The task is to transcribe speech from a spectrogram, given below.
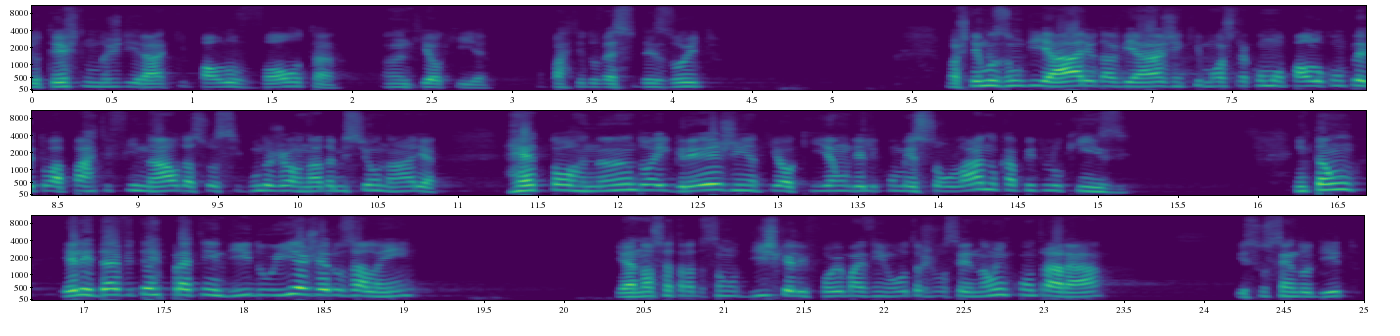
E o texto nos dirá que Paulo volta a Antioquia, a partir do verso 18. Nós temos um diário da viagem que mostra como Paulo completou a parte final da sua segunda jornada missionária, retornando à igreja em Antioquia, onde ele começou lá no capítulo 15. Então, ele deve ter pretendido ir a Jerusalém, e a nossa tradução diz que ele foi, mas em outras você não encontrará isso sendo dito.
